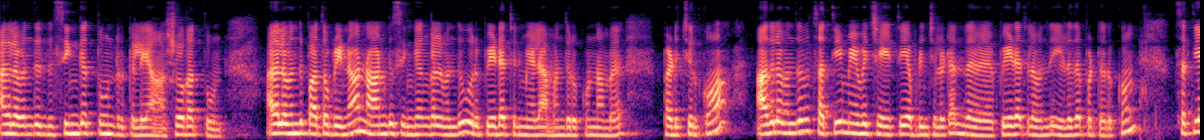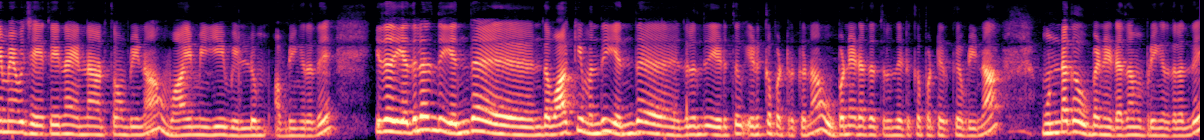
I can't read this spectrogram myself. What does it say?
அதில் வந்து இந்த சிங்கத்தூண் இருக்கு இல்லையா? அசோகத்தூண். அதில் வந்து பார்த்தோம் அப்படின்னா நான்கு சிங்கங்கள் வந்து ஒரு பீடத்தின் மேலே அமர்ந்திருக்கும் நம்ம படிச்சிருக்கோம். அதில் வந்து சத்தியமேவ ஜெயத்தை அப்படின்னு சொல்லிட்டு அந்த பீடத்தில் வந்து எழுதப்பட்டிருக்கும். சத்தியமேவ ஜெயத்தைனா என்ன அர்த்தம் அப்படின்னா வாய்மையே வெல்லும் அப்படிங்கிறது. இதை எதுலேருந்து எந்த இந்த வாக்கியம் வந்து எந்த இதுலேருந்து எடுத்து எடுக்கப்பட்டிருக்குன்னா உபநிடதத்துலேருந்து எடுக்கப்பட்டிருக்கு அப்படின்னா முண்டக உபநிடதம் அப்படிங்கிறதுலேருந்து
